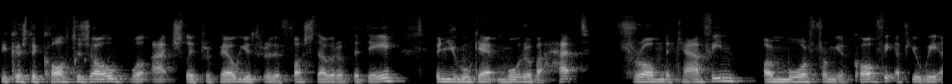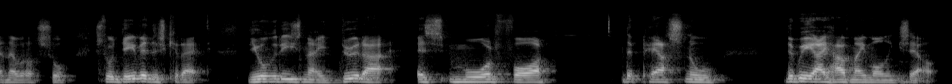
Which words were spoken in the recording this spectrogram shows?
because the cortisol will actually propel you through the first hour of the day and you will get more of a hit from the caffeine or more from your coffee if you wait an hour or so. So David is correct. The only reason I do that is more for the personal, the way I have my morning set up,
